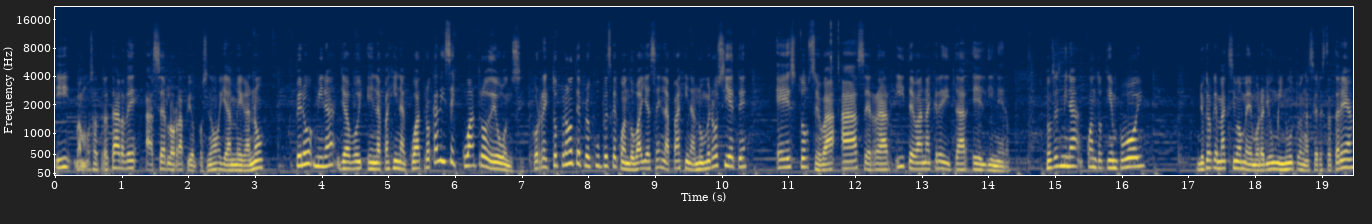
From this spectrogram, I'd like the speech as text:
y vamos a tratar de hacerlo rápido, pues si no ya me ganó. Pero mira, ya voy en la página 4. Acá dice 4 de 11, ¿correcto? Pero no te preocupes que cuando vayas en la página número 7, esto se va a cerrar y te van a acreditar el dinero. Entonces mira cuánto tiempo voy. Yo creo que máximo me demoraría un minuto en hacer esta tarea.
